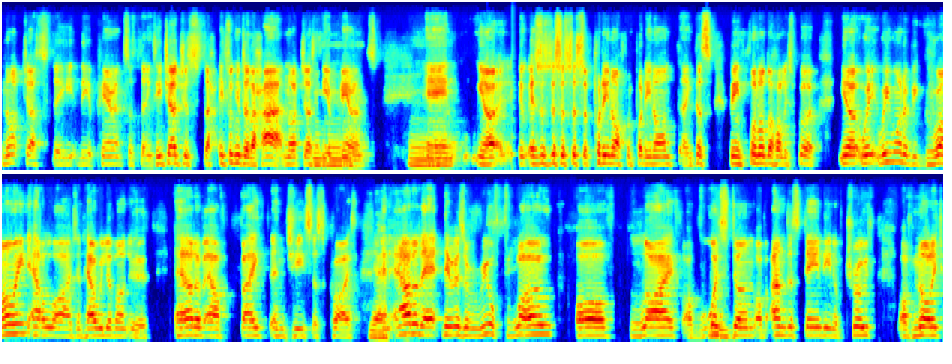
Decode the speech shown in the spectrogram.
not just the the appearance of things. He judges. The, he's looking to the heart, not just mm. the hmm. appearance. Mm. And you know, this is this is just a putting off and putting on thing. This being full of the Holy Spirit. You know, we we want to be growing our lives and how we live on earth out of our faith in Jesus Christ, yeah. and out of that there is a real flow of life, of mm. wisdom, mm. of understanding, of truth, of knowledge,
